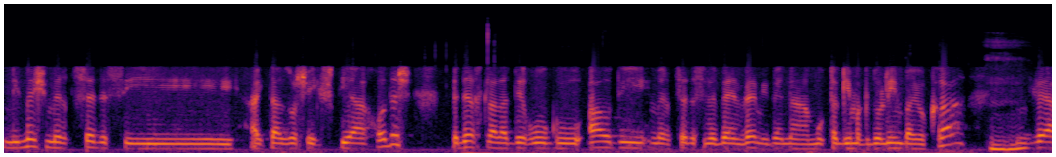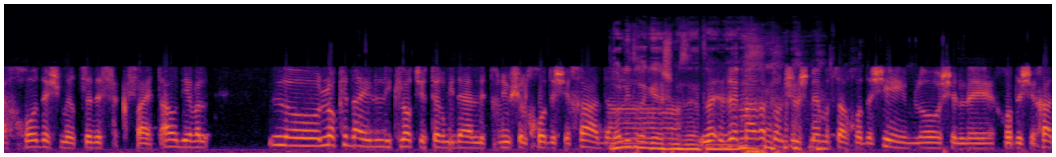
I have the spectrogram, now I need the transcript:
נדמה שמרצדס היא הייתה זו שהפתיעה החודש. בדרך כלל הדירוג הוא אאודי, מרצדס ו-BMW מבין המותגים הגדולים ביוקרה, mm-hmm. והחודש מרצדס עקפה את אאודי, אבל לא, לא כדאי לתלות יותר מדי על נתונים של חודש אחד. לא להתרגש מזה. זה, זה מרתון של 12 חודשים, לא של uh, חודש אחד.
